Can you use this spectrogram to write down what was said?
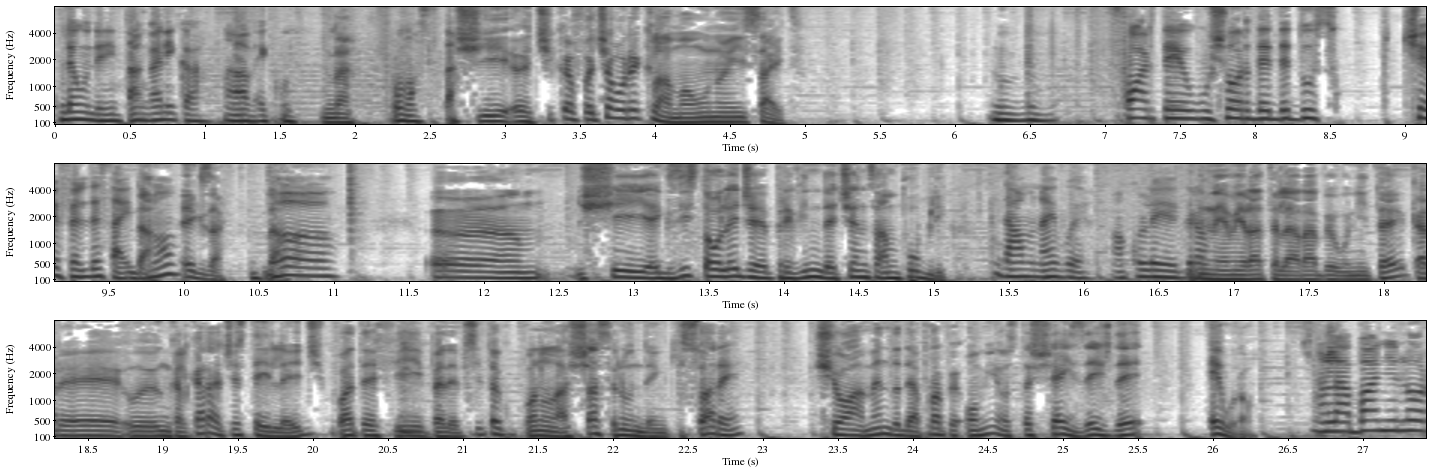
de unde, din Tanganica, n-aveai cum. Da. Frumos, da. Și uh, ci că făceau reclamă unui site. Foarte ușor de dedus ce fel de site, Da, nu? exact. Da. Uh, Uh, și există o lege privind decența în public da, mă, n-ai voie, acolo e grav. în Emiratele Arabe Unite, care uh, încălcarea acestei legi poate fi pedepsită cu până la 6 luni de închisoare și o amendă de aproape 1160 de euro. La banilor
